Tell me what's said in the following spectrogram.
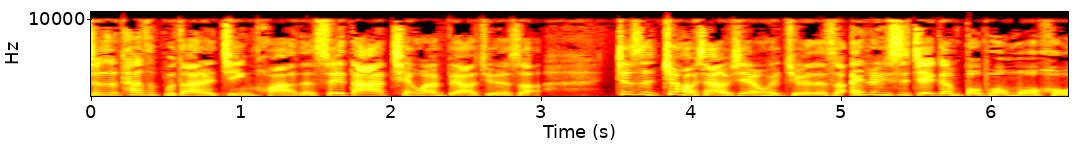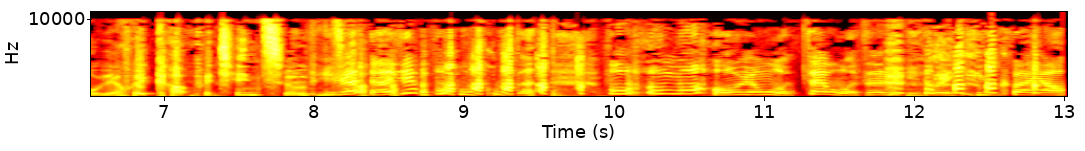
就是它是不断的进化的，所以大家千万不要觉得说。就是就好像有些人会觉得说，哎，绿世界跟波波摸猴园会搞不清楚，你不你知道要讲一些复古的，波波摸猴园，我在我这里都已经快要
